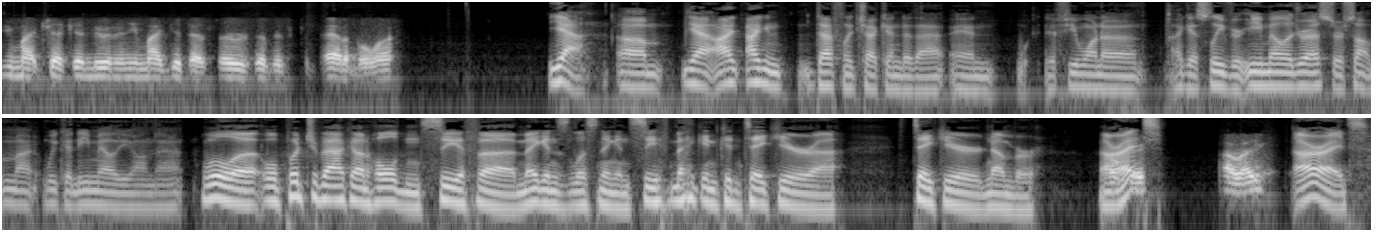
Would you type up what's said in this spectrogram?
you might check into it and you might get that service if it's compatible, huh? Yeah, um, yeah, I, I can definitely check into that. And if you want to, I guess leave your email address or something, I, we could email you on that. We'll uh, we'll put you back on hold and see if uh, Megan's listening and see if Megan can take your uh, take your number. All Okay. right. All right. All right.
